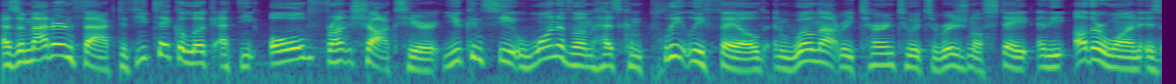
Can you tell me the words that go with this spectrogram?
As a matter of fact, if you take a look at the old front shocks here, you can see one of them has completely failed and will not return to its original state, and the other one is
